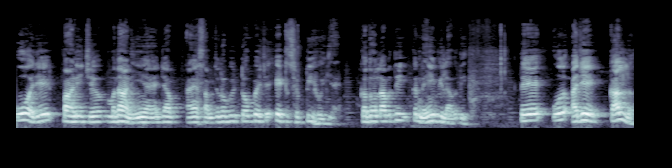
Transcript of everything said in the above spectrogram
ਉਹ ਅਜੇ ਪਾਣੀ 'ਚ ਮਧਾਣੀ ਹੈ ਜਾਂ ਐ ਸਮਝ ਲਓ ਵੀ ਟੋਬੇ 'ਚ ਇੱਟ ਸੁੱਟੀ ਹੋਈ ਹੈ, ਕਦੋਂ ਲੱਭਦੀ ਕਿ ਨਹੀਂ ਵੀ ਲੱਭਦੀ। ਤੇ ਉਹ ਅਜੇ ਕੱਲ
